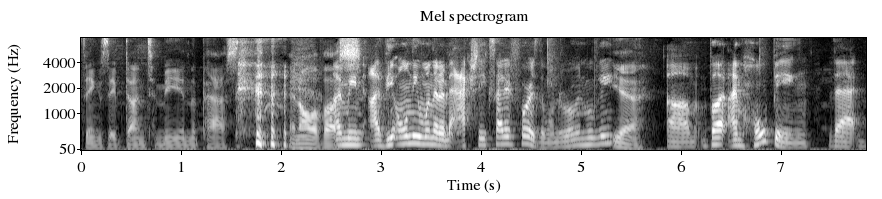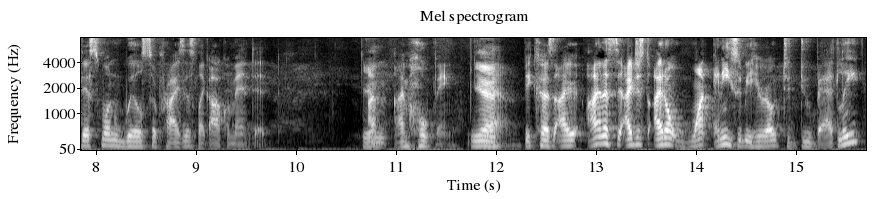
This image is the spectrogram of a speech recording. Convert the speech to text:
things they've done to me in the past, and all of us. I mean, uh, the only one that I'm actually excited for is the Wonder Woman movie. yeah, Um, but I'm hoping that this one will surprise us like Aquaman did. yeah, I'm, I'm hoping. Yeah. Because I honestly, I just, I don't want any superhero to do badly,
